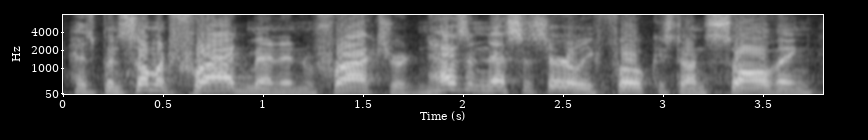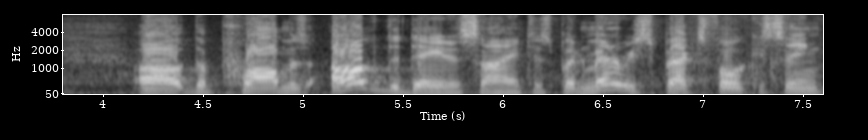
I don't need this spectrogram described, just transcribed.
has been somewhat fragmented and fractured and hasn't necessarily focused on solving uh, the problems of the data scientists, but in many respects focusing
